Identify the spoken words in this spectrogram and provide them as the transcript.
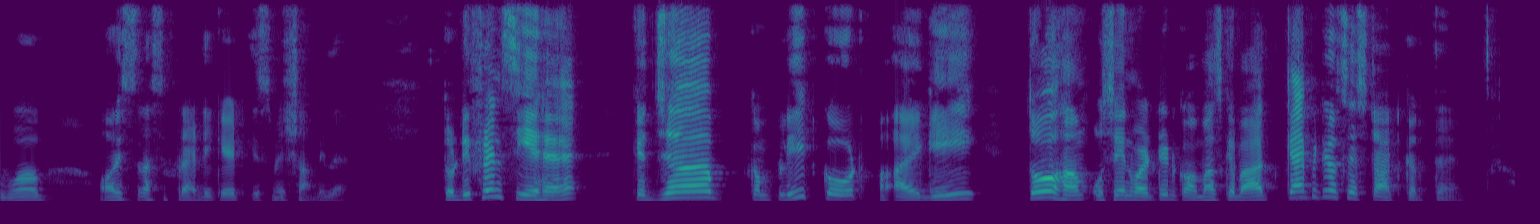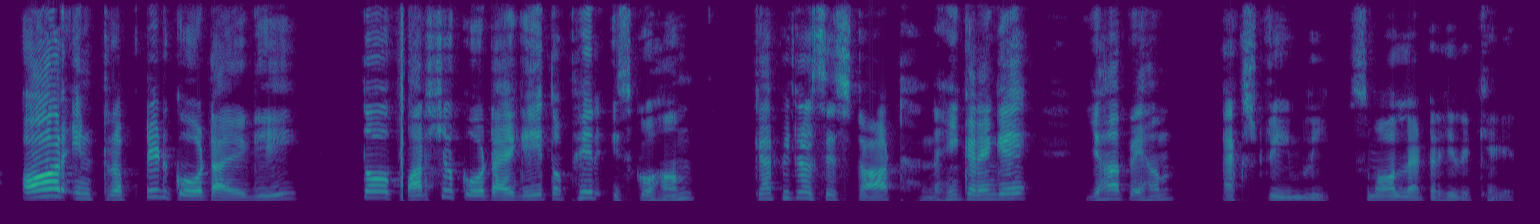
वर्ब और इस तरह से प्रेडिकेट इसमें शामिल है। तो डिफरेंस ये है कि जब कंप्लीट कोट आएगी तो हम उसे इन्वर्टेड कॉमर्स के बाद कैपिटल से स्टार्ट करते हैं। और इंटरप्टेड कोट आएगी तो पार्शियल कोट आएगी तो फिर इसको हम कैपिटल से स्टार्ट नहीं करेंगे। यहाँ पे हम एक्सट्रीमली स्मॉल लेटर ही लिखेंगे।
